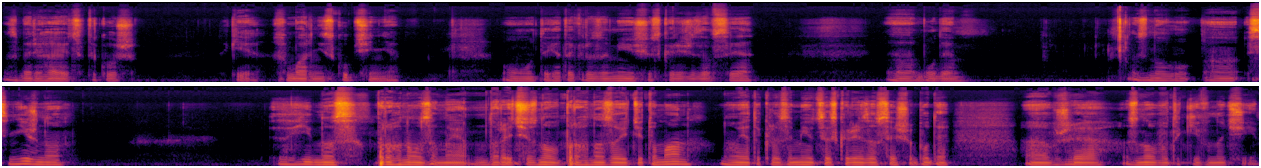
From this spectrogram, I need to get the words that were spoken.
зберігаються також такі хмарні скупчення. От, я так розумію, що, скоріш за все, е, буде знову е, сніжно. Згідно з прогнозами, до речі, знову прогнозують і туман. Ну, я так розумію, це, скоріш за все, що буде е, вже знову таки вночі.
